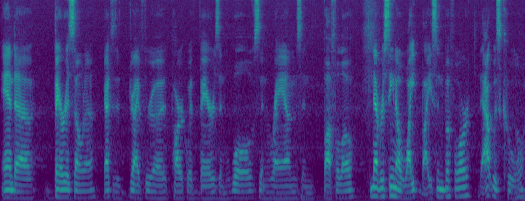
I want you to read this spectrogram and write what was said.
and uh, Arizona. Got to drive through a park with bears and wolves and rams and buffalo. Never seen a white bison before. That was cool.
